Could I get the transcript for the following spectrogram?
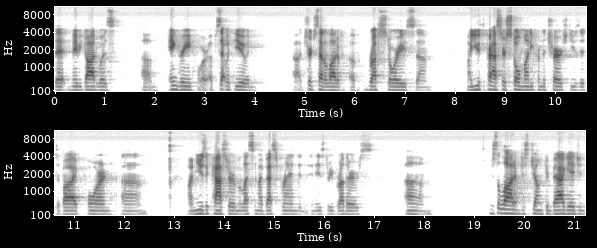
that maybe God was um, angry or upset with you. And uh, church had a lot of, of rough stories. Um, my youth pastor stole money from the church, used it to buy porn. Um, my music pastor molested my best friend and, and his three brothers. Um, just a lot of just junk and baggage. And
